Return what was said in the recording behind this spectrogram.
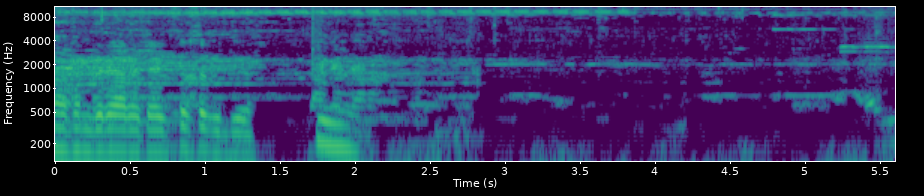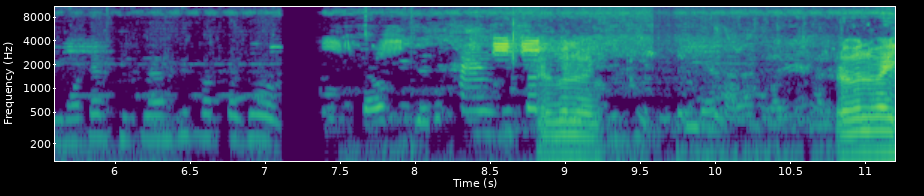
নতুন করে আর এটা হচ্ছে ভিডিও। রুবেল ভাই। রুবেল ভাই।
